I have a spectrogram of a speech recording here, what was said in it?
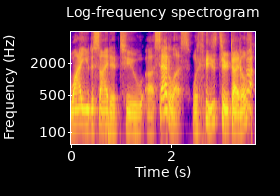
why you decided to uh, saddle us with these two titles.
